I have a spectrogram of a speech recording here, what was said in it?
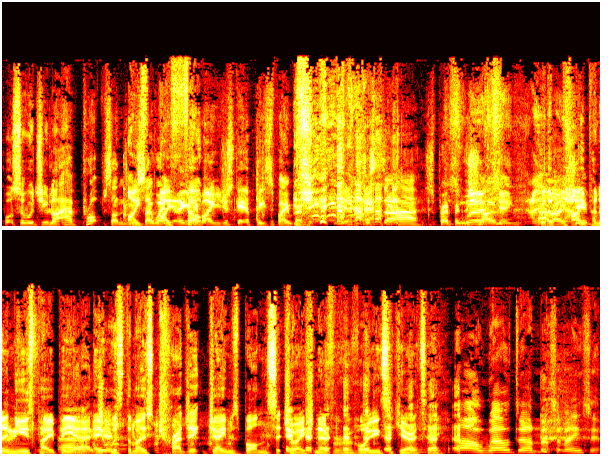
What? So would you like have props under you? I- so when I they felt- by, you just get a piece of paper. just, uh, just prepping the show. With a Hello, pipe and a newspaper, yeah. It was the most tragic James Bond situation ever of avoiding security. Oh, well done. That's amazing.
